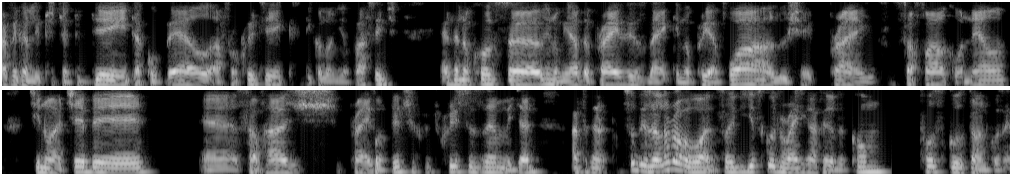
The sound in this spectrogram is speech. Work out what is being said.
African Literature Today, Taco Bell, Afrocritic, The Colonial Passage. And then, of course, uh, you know, we have the prizes like, you know, Prix Avoir, Luce Prize, Safar, Cornell, Chinua Achebe, uh, Savage Prize for Literature Criticism, African. So there's a lot of awards. So if you just go to writingafrica.com, post goes down because I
